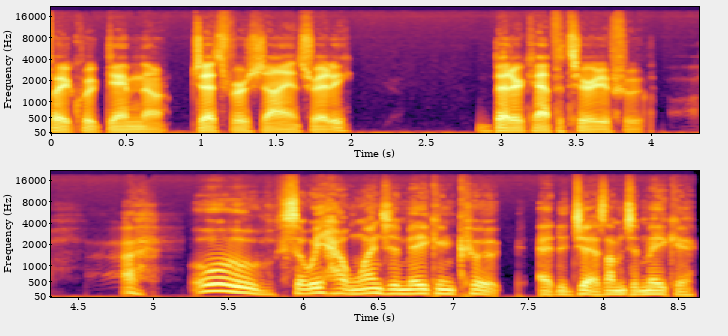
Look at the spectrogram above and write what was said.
Play a quick game now. Jets versus Giants. Ready? Better cafeteria food. Oh, so we had one Jamaican cook at the Jets. I'm Jamaican,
